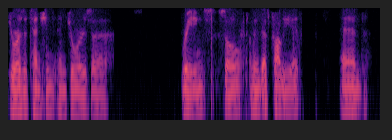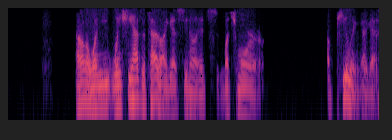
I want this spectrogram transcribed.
draws attention and draws uh ratings. So I mean that's probably it. And I don't know when you when she has a title, I guess you know it's much more appealing. I guess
